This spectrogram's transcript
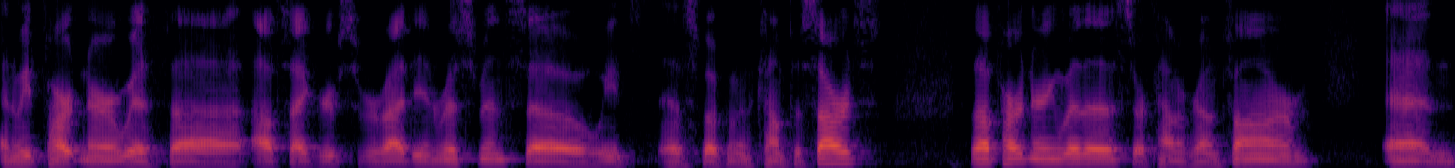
And we'd partner with uh, outside groups to provide the enrichment. So we have spoken with Compass Arts about partnering with us or Common Ground Farm. And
